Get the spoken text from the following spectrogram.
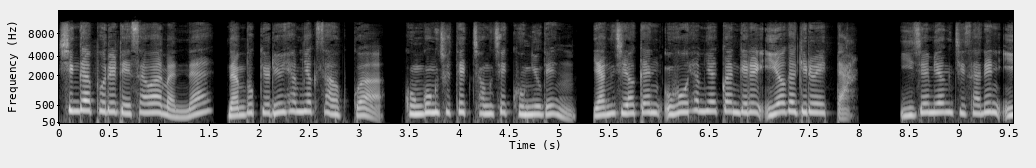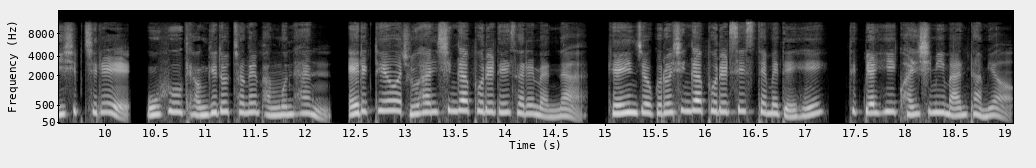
싱가포르 대사와 만나 남북교류 협력 사업과 공공주택 정책 공유 등 양 지역 간 우호 협력 관계를 이어가기로 했다. 이재명 지사는 27일 오후 경기도청을 방문한 에릭 테오 주한 싱가포르 대사를 만나 개인적으로 싱가포르 시스템에 대해 특별히 관심이 많다며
